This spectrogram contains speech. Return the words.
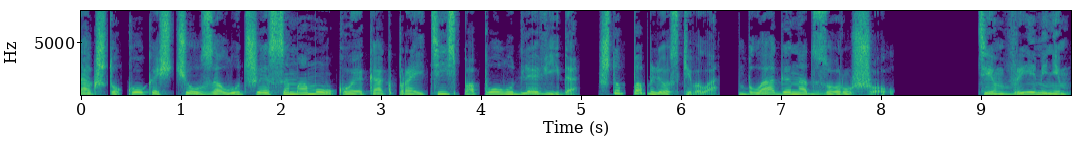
так что Кока счел за лучшее самому кое-как пройтись по полу для вида, чтоб поблескивало, благо надзор ушел. Тем временем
